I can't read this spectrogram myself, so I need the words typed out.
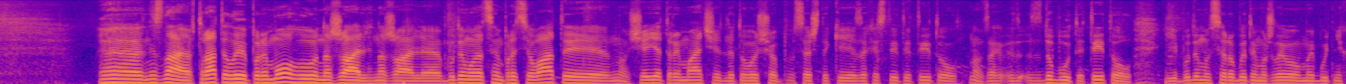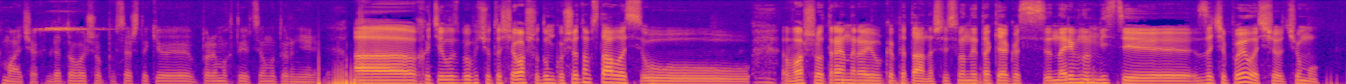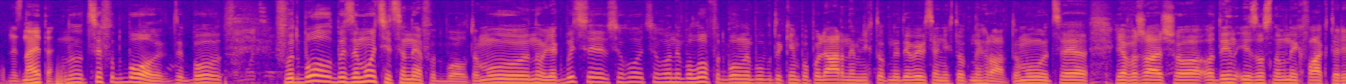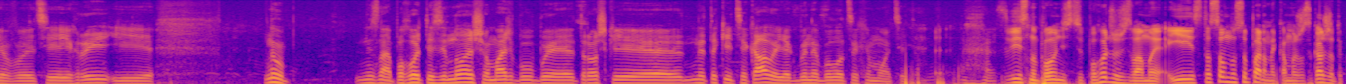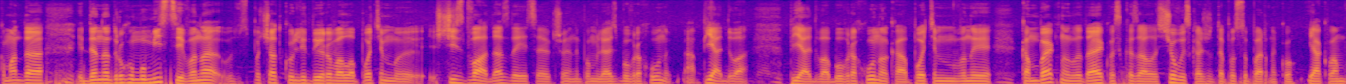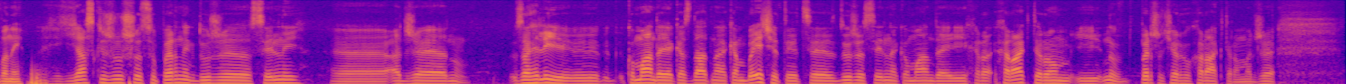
не знаю, втратили перемогу, на жаль, на жаль. Е, Будемо над цим працювати. Ну, ще є три матчі для того, щоб все ж таки захистити титул, ну, здобути титул. І будемо все робити, можливо, в майбутніх матчах для того, щоб все ж таки перемогти в цьому турнірі. А хотілося б почути ще вашу думку, що там сталося у вашого тренера і у капітана? Щось вони так якось на рівному місці зачепили? Що чому? Не знаєте? Ну, це футбол. Бо футбол без емоцій це не футбол. Тому, ну, якби це всього цього не було, футбол не був таким популярним, ніхто б не дивився, ніхто б не грав. Тому це я вважаю, що один із основних факторів цієї гри. І ну, не знаю, погодьте зі мною, що матч був би трошки не такий цікавий, якби не було цих емоцій. Звісно, повністю погоджуюсь з вами. І стосовно суперника, може скажете, команда йде на другому місці. Вона спочатку лідирувала, потім е, 6-2, да, здається, якщо я не помиляюсь, був рахунок. А, 5-2. 5-2 був рахунок, а потім вони камбекнули, да, як ви сказали. Що ви скажете по супернику? Як вам вони? Я скажу, що суперник дуже сильний, е, адже ну, взагалі е, команда, яка здатна камбечити, це дуже сильна команда і хара- характером, і ну, в першу чергу характером. Адже,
